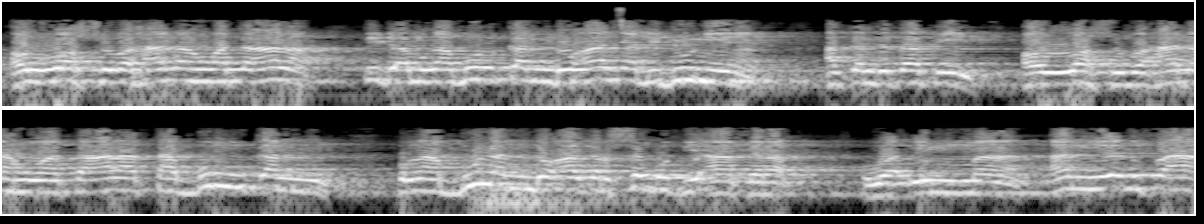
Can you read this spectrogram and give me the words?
Allah Subhanahu wa taala tidak mengabulkan doanya di dunia akan tetapi Allah Subhanahu wa taala tabungkan pengabulan doa tersebut di akhirat wa imma an yadfa'a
